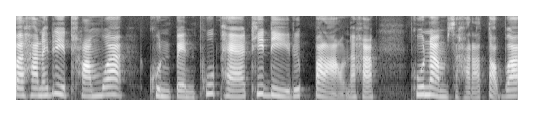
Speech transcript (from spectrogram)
ประธานาธิบดีทรัมป์ว่าคุณเป็นผู้แพ้ที่ดีหรือเปล่านะคะ ผู้นำสหรัฐตอบว่า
